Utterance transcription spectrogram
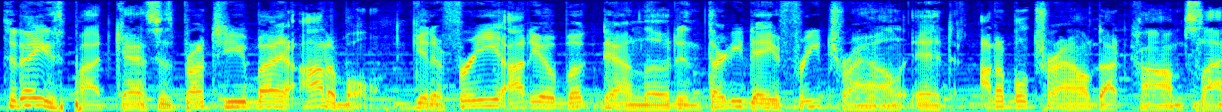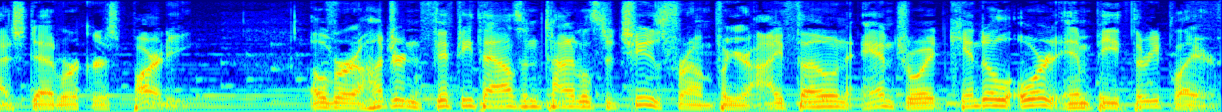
Today's podcast is brought to you by Audible. Get a free audiobook download and 30-day free trial at audibletrial.com slash deadworkersparty. Over 150,000 titles to choose from for your iPhone, Android, Kindle, or MP3 player.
